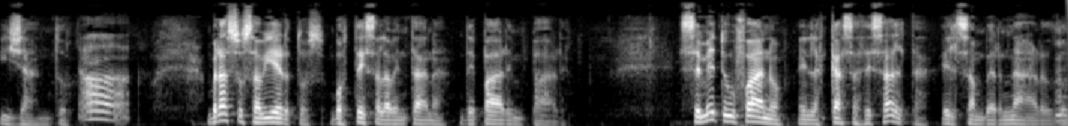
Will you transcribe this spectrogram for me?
y llanto. Ah, Brazos abiertos, bosteza la ventana, de par en par. Se mete ufano en las casas de Salta, el San Bernardo.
